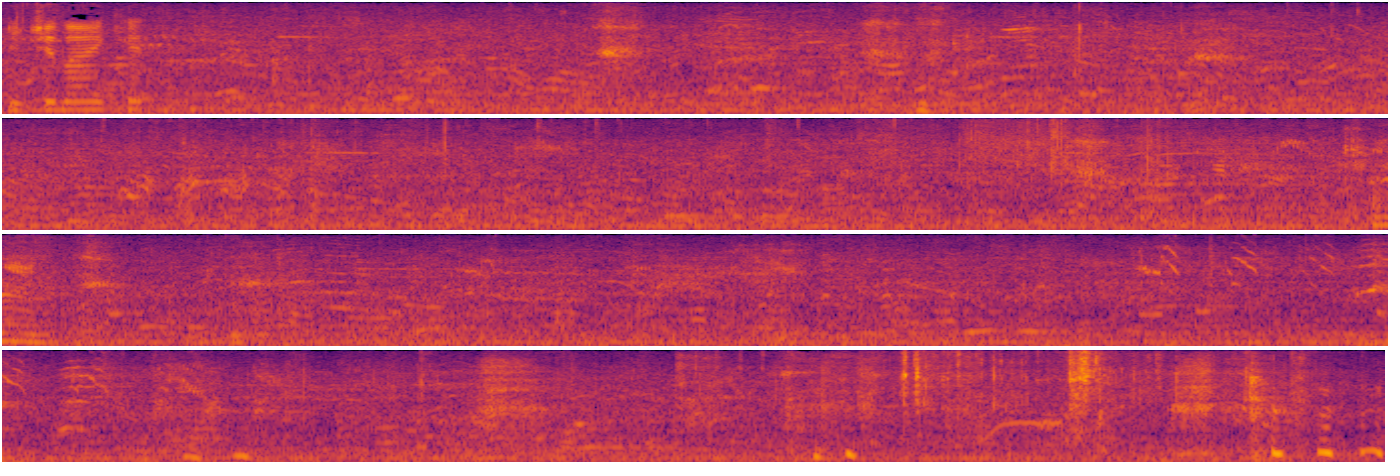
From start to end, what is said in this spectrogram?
Did you like it? Come on. Come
